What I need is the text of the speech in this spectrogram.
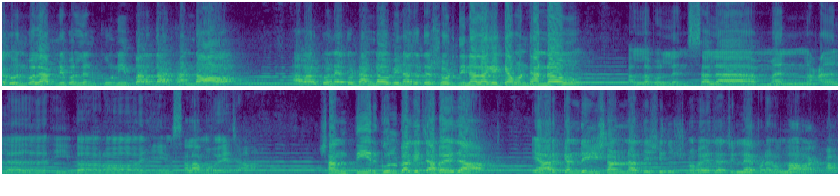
আগুন বলে আপনি বললেন, কোন ইবারদা ঠান্ডা হ আবার কোন, এত ঠান্ডা হবি না যাতে সর্দি না লাগে, কেমন ঠান্ডা হব? আল্লাহ বললেন, সালামান আলা ইব্রাহিম। সালাম হয়ে যা। শান্তির গুলবাগিচা হয়ে যা। এয়ার কন্ডিশন নাতি শীতুষ্ণ হয়ে যা, চিল্লায় পড়েন, আল্লাহ আকবার।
